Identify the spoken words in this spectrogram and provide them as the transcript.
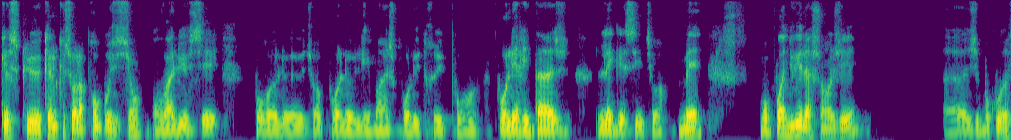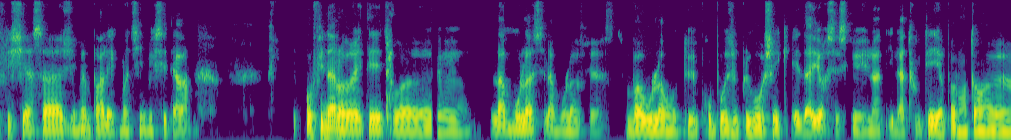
que, quelle que soit la proposition, on va à l'UFC pour euh, le, tu vois, pour l'image, pour le truc, pour, pour l'héritage, legacy, tu vois. Mais mon point de vue, il a changé. Euh, j'ai beaucoup réfléchi à ça, j'ai même parlé avec ma team, etc. Au final, en vérité, tu vois, euh, la moula, c'est la moula, frère. Va où là, on te propose le plus gros chèque. Et d'ailleurs, c'est ce qu'il a, il a tweeté il n'y a pas longtemps. euh,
